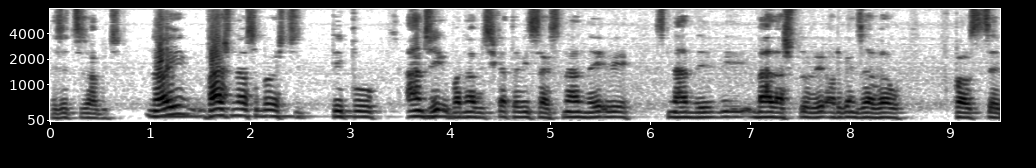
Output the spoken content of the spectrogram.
te rzeczy robić. No i ważne osobowości typu Andrzej Ubanowicz w Katowicach, znany, znany malarz, który organizował w Polsce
